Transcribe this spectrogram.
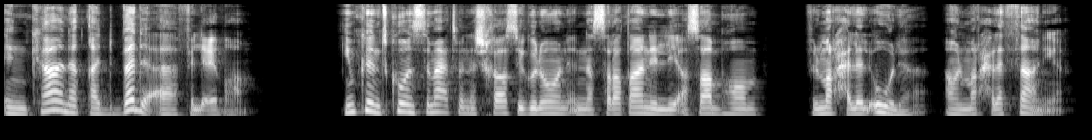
إن كان قد بدأ في العظام. يمكن تكون سمعت من أشخاص يقولون أن السرطان اللي أصابهم في المرحلة الأولى أو المرحلة الثانية.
